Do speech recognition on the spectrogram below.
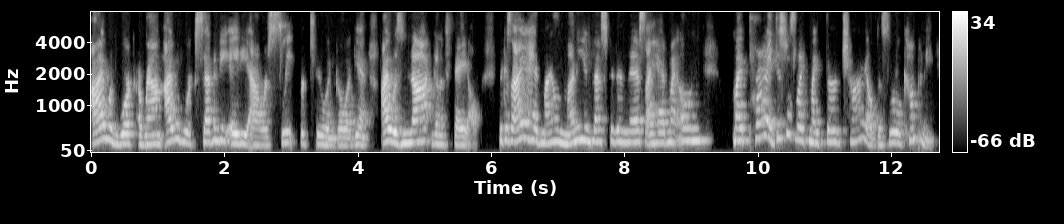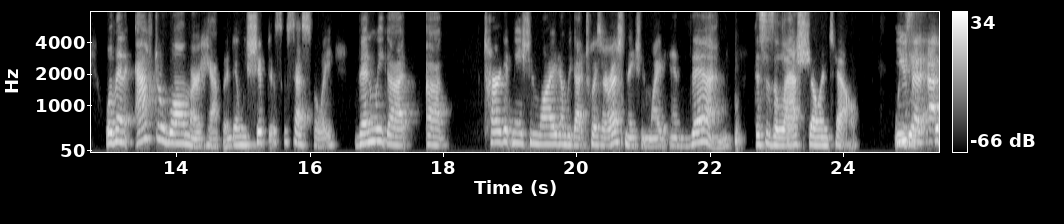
i would work around i would work 70 80 hours sleep for two and go again. I was not going to fail because i had my own money invested in this. I had my own my pride. This was like my third child this little company. Well, then after Walmart happened and we shipped it successfully, then we got uh, Target nationwide and we got Toys R Us nationwide. And then this is the last show and tell. We you did. said uh,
